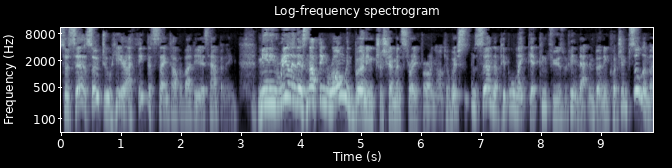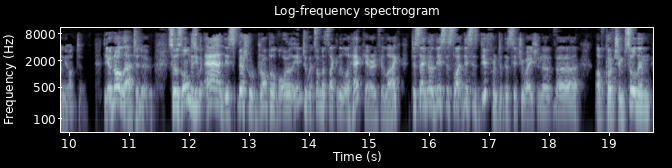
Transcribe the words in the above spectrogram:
So, so, so too here, I think the same type of idea is happening. Meaning, really, there's nothing wrong with burning Trishem and Streifer on Yontav, which is concerned that people might get confused between that and burning Kochim Psulim on. That you're not allowed to do. So as long as you add this special drop of oil into it, it's almost like a little hecker, if you like, to say, no, this is like, this is different to the situation of, uh, of Kochim Psulim,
